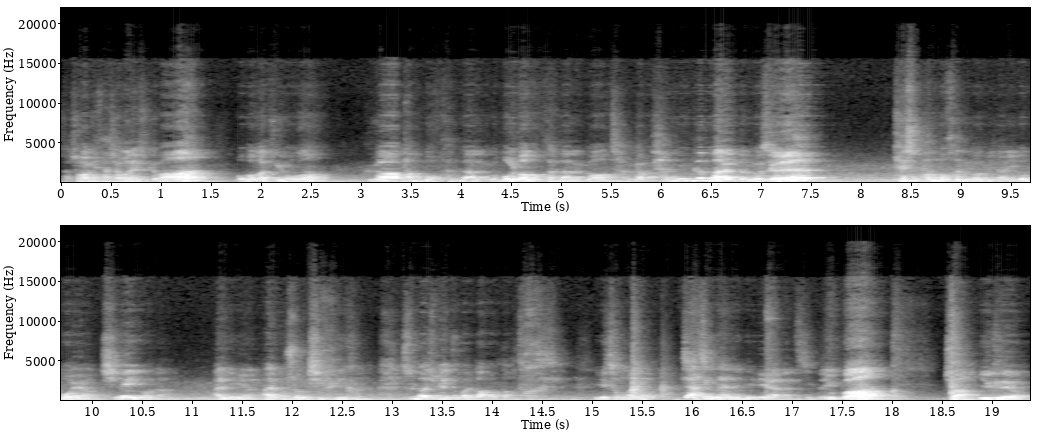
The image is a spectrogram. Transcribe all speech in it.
자 정확히 다시 한번 해석해봐. 5번 같은 경우 그가 반복한다는 거, 뭘 반복한다는 거, 자기가 방금 말했던 것을 계속 반복하는 겁니다. 이거 뭐예요? 치매이거나 아니면 알코올성 치매이거나 술 마시면 했던 말 까먹다가 이게 정말로 짜증나는 일이야 않습니다. 6번 자 이렇게 돼요.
